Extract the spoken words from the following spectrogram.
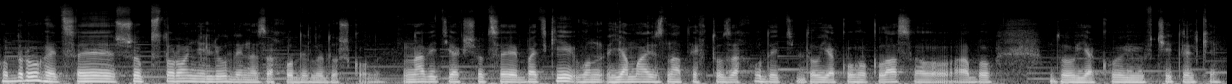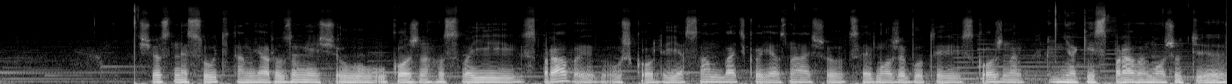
По-друге, це щоб сторонні люди не заходили до школи. Навіть якщо це батьки, вон, я маю знати, хто заходить до якого класу або до якої вчительки. Щось несуть. Там я розумію, що у кожного свої справи у школі. Я сам батько, я знаю, що це може бути з кожним. Якісь справи можуть е,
